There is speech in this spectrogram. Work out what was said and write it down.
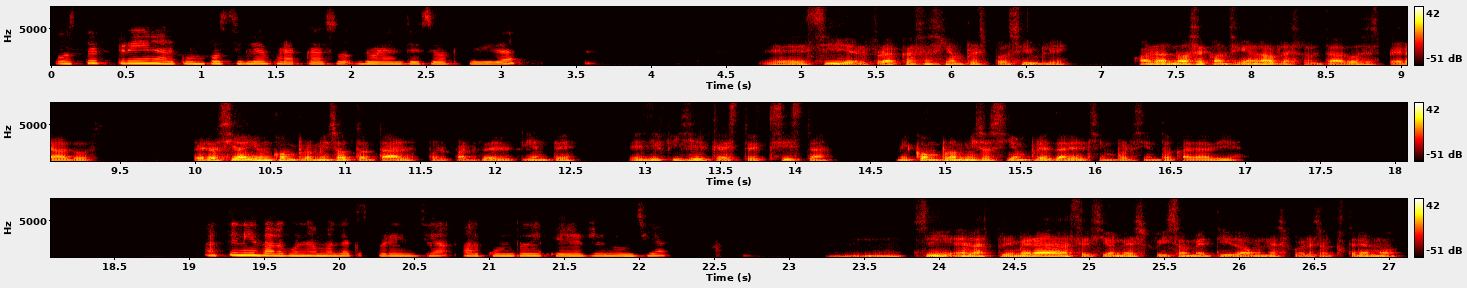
¿Usted cree en algún posible fracaso durante su actividad? Eh, sí, el fracaso siempre es posible, cuando no se consiguen los resultados esperados, pero si hay un compromiso total por parte del cliente, es difícil que esto exista. Mi compromiso siempre es dar el 100% cada día. ¿Ha tenido alguna mala experiencia al punto de querer renunciar? Mm, Sí, en las primeras sesiones fui sometido a un esfuerzo extremo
